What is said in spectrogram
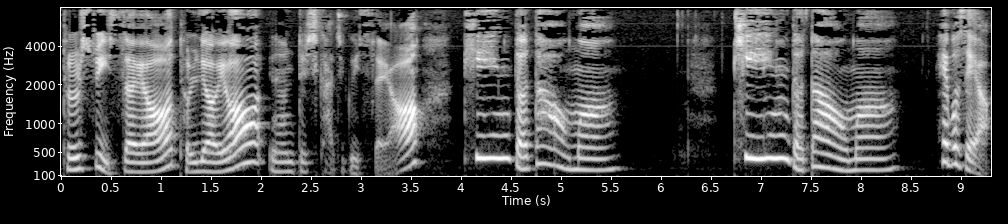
들수있어요들려요이런뜻이가지고있어요听得到吗？听得到吗？해보세요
